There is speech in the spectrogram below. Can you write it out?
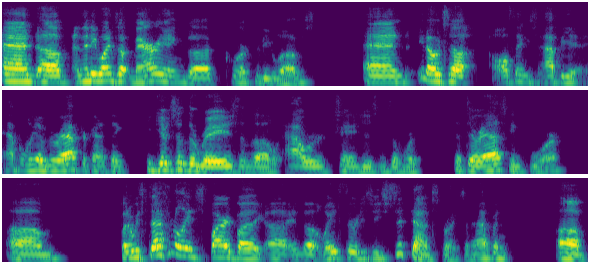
and um, and then he winds up marrying the clerk that he loves, and you know it's a all things happy happily ever after kind of thing. He gives them the raise and the hour changes and so forth that they're asking for. Um, but it was definitely inspired by uh, in the late 30s these sit down strikes that happened um,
